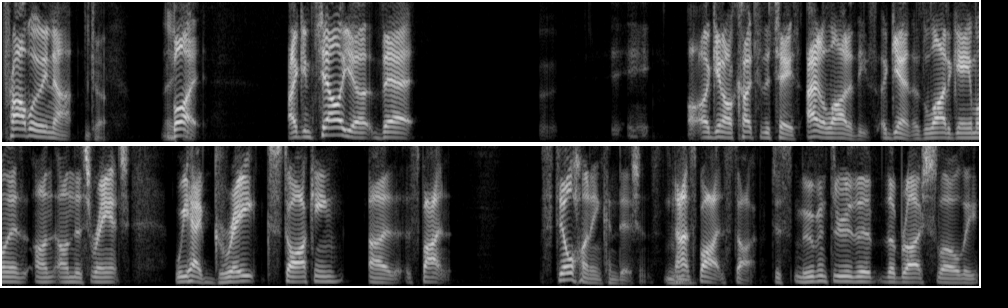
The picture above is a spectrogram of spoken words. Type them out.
probably not. Okay. Thank but I can tell you that uh, again, I'll cut to the chase. I had a lot of these. Again, there's a lot of game on this on on this ranch. We had great stalking uh, spot, still hunting conditions, not Mhm. spot and stalk. Just moving through the the brush slowly,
